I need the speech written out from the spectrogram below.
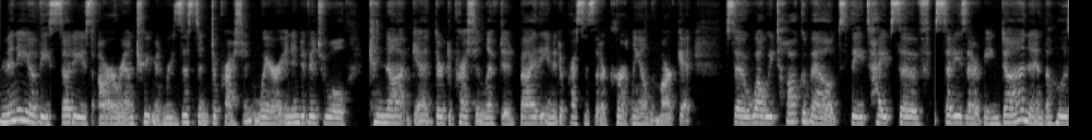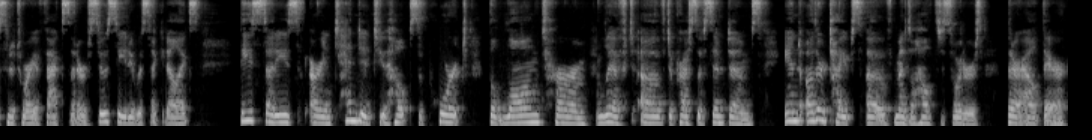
many of these studies are around treatment resistant depression, where an individual cannot get their depression lifted by the antidepressants that are currently on the market. So while we talk about the types of studies that are being done and the hallucinatory effects that are associated with psychedelics, these studies are intended to help support the long term lift of depressive symptoms and other types of mental health disorders that are out there.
